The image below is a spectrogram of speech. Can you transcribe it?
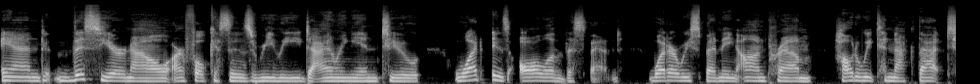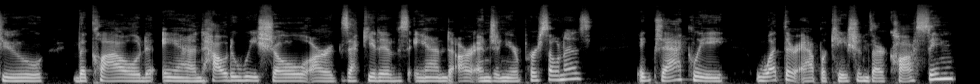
And this year now, our focus is really dialing into what is all of the spend? What are we spending on prem? How do we connect that to the cloud? And how do we show our executives and our engineer personas exactly what their applications are costing?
